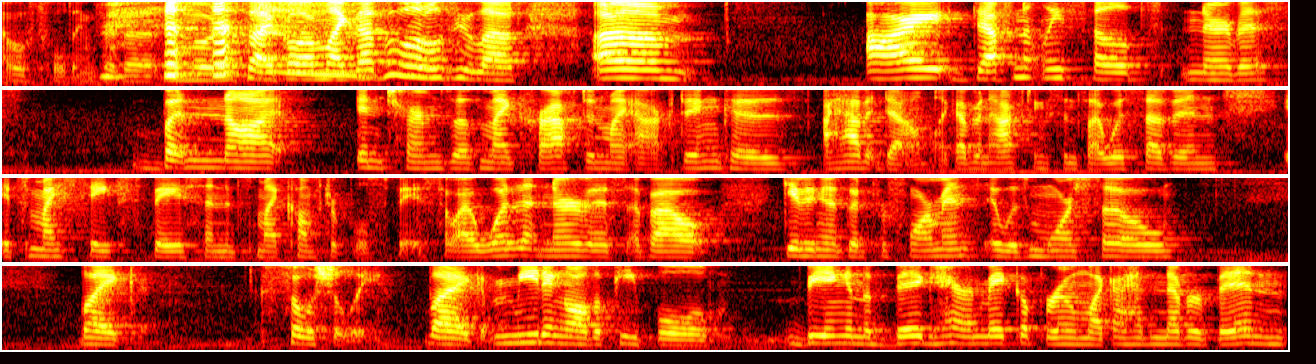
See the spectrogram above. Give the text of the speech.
I was holding for the, the motorcycle. I'm like, that's a little too loud. Um, I definitely felt nervous, but not in terms of my craft and my acting because I have it down. Like I've been acting since I was seven. It's my safe space and it's my comfortable space. So I wasn't nervous about giving a good performance. It was more so like socially, like meeting all the people, being in the big hair and makeup room like I had never been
